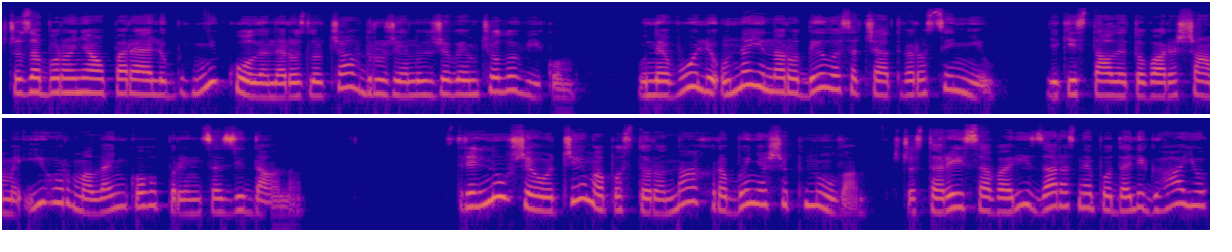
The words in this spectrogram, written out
що забороняв перелюб, ніколи не розлучав дружину з живим чоловіком. У неволі у неї народилося четверо синів, які стали товаришами ігор маленького принца Зідана. Стрільнувши очима по сторонах, рабиня шепнула, що старий Саварі зараз неподалік гаю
